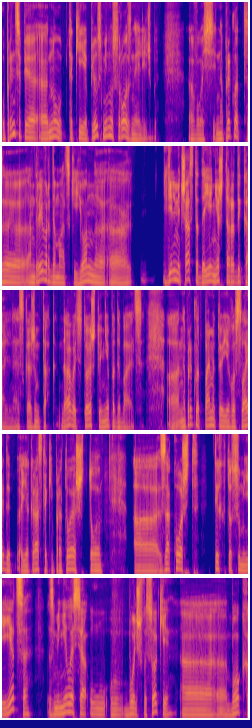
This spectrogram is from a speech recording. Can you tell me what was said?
у прынцыпе ну такія плюс-мінус розныя лічбы а Вось. Напрыклад Андрей вардамацкі ён вельмі часто дае нешта радыкальнае скажем так даваць тое что не падабаецца. Напрыклад памятаю яго слайды якраз таки про тое что за кошт тых хто сумнеецца то змянілася у больш высокі э, бок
